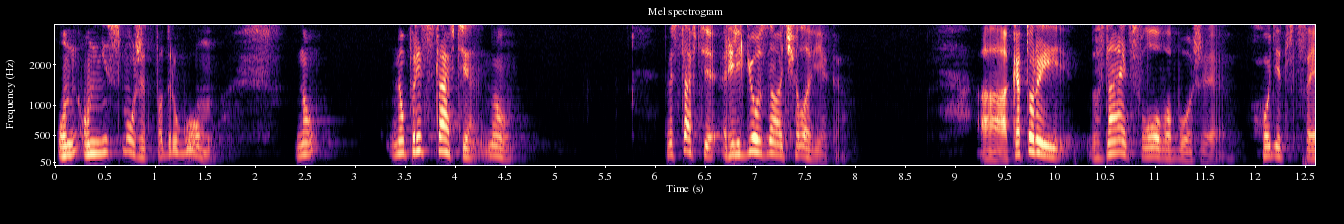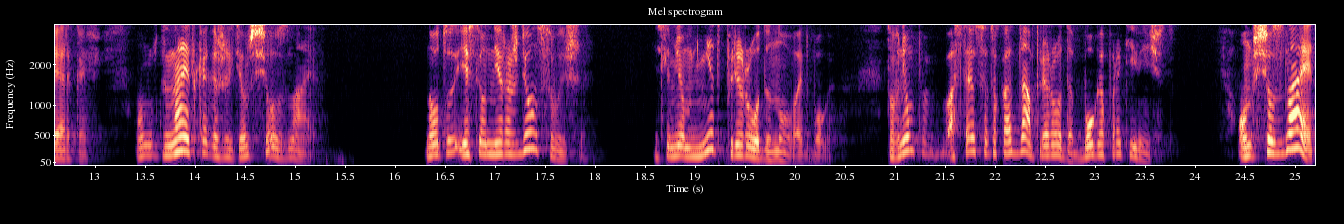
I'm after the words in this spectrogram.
Он, он не сможет по-другому. Ну, ну, представьте, ну, представьте религиозного человека, а, который знает Слово Божие, ходит в церковь, он знает, как жить, он все знает. Но вот если он не рожден свыше, если в нем нет природы новой от Бога, то в нем остается только одна природа – Бога противничество. Он все знает,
